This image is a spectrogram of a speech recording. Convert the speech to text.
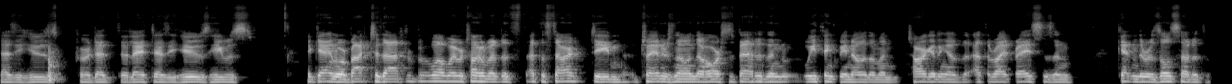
Dessie Hughes, for the, the late Dessie Hughes, he was. Again, we're back to that. Well, we were talking about at the start, Dean. Trainers knowing their horses better than we think we know them, and targeting at the, at the right races and getting the results out of them.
